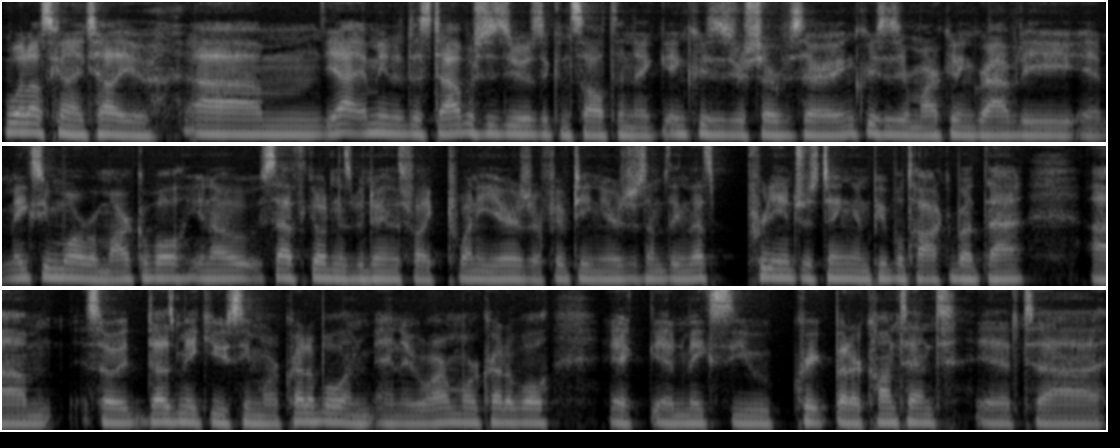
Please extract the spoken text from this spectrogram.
what else can I tell you? Um, yeah, I mean, it establishes you as a consultant. It increases your surface area, increases your marketing gravity. It makes you more remarkable. You know, Seth Godin has been doing this for like 20 years or 15 years or something. That's pretty interesting, and people talk about that. Um, so it does make you seem more credible, and, and you are more credible. It, it makes you create better content. It, uh,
